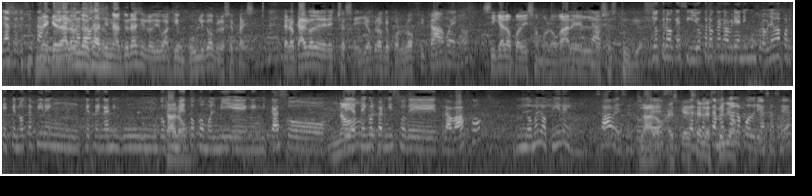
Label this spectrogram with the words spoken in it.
Ya, pero eso está me quedaron dos asignaturas y lo digo aquí en público, que lo sepáis. Pero que algo de Derecho sí, yo creo que por lógica ah, bueno. sí que lo podéis homologar en los estudios. Yo creo que sí, yo creo que no habría ningún problema porque es que no te piden que tengas ningún documento como el, en, en mi caso, que ya tengo el permiso de trabajo, no me lo piden ¿sabes? Entonces, claro, es que es el estudio. lo podrías hacer.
